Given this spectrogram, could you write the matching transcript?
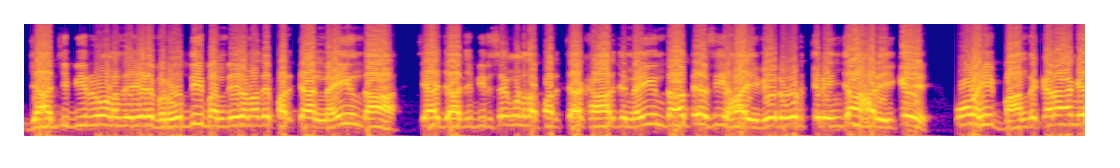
ਜੱਜ ਵੀਰ ਹੋਣਾ ਦੇ ਜਿਹੜੇ ਵਿਰੋਧੀ ਬੰਦੇ ਉਹਨਾਂ ਦੇ ਪਰਚਾ ਨਹੀਂ ਹੁੰਦਾ, ਚਾਹੇ ਜੱਜ ਵੀਰ ਸਿੰਘ ਉਹਨਾਂ ਦਾ ਪਰਚਾ ਖਾਰਜ ਨਹੀਂ ਹੁੰਦਾ ਤੇ ਅਸੀਂ ਹਾਈਵੇ ਰੋਡ 54 ਹਰੀਕੇ, ਉਹ ਅਸੀਂ ਬੰਦ ਕਰਾਂਗੇ।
